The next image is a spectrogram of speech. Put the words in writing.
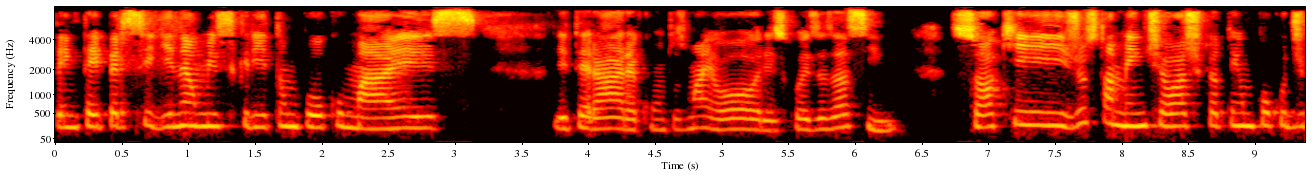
tentei perseguir né, uma escrita um pouco mais literária, contos maiores, coisas assim. Só que justamente eu acho que eu tenho um pouco de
